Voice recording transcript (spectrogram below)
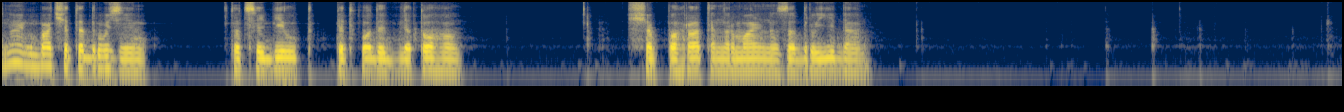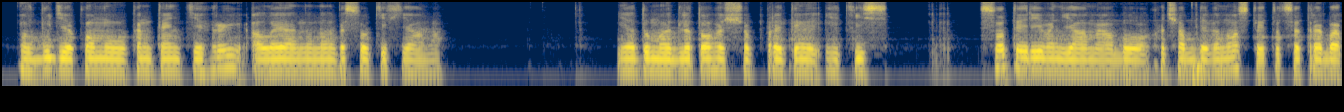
Ну, як бачите, друзі, то цей білд підходить для того, щоб пограти нормально за друїда. В будь-якому контенті гри, але не на високих ямах. Я думаю, для того, щоб пройти якийсь сотий рівень ями або хоча б 90, то це треба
